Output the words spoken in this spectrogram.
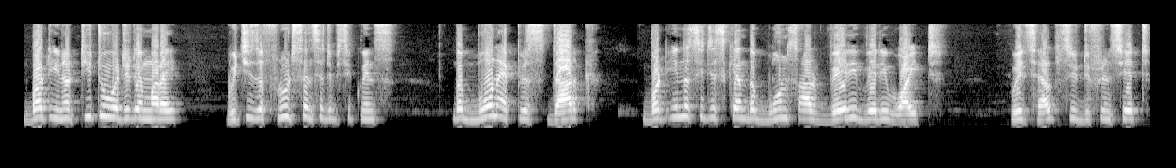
But in a T2 weighted MRI, which is a fluid sensitive sequence, the bone appears dark but in a CT scan the bones are very very white which helps you differentiate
